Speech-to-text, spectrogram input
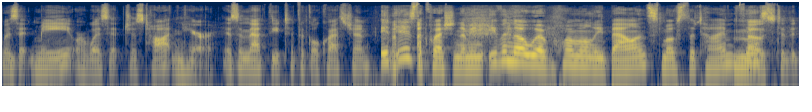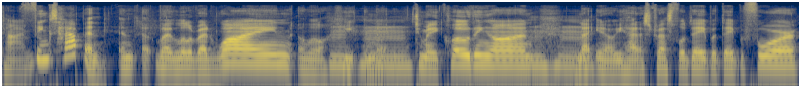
Was it me or was it just hot in here? Isn't that the typical question? It is the question. I mean, even though we're hormonally balanced most of the time, things- Most of the time. things happen, and uh, like a little red wine, a little heat, Mm-hmm. the, too many clothing on. Not, you know, you had a stressful day, but day before,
